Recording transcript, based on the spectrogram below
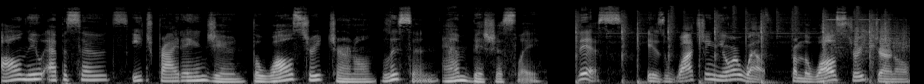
All new episodes each Friday in June. The Wall Street Journal. Listen ambitiously. This is Watching Your Wealth from the Wall Street Journal.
